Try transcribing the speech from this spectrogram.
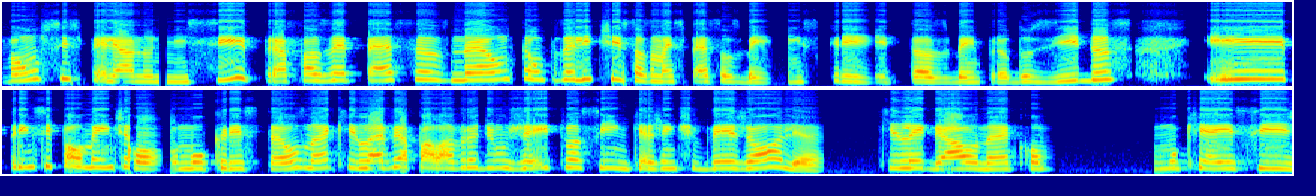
vão se espelhar no Nici para fazer peças não tão elitistas, mas peças bem escritas, bem produzidas e principalmente como cristãos, né, que leve a palavra de um jeito assim que a gente veja, olha, que legal, né, como, como que é esse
